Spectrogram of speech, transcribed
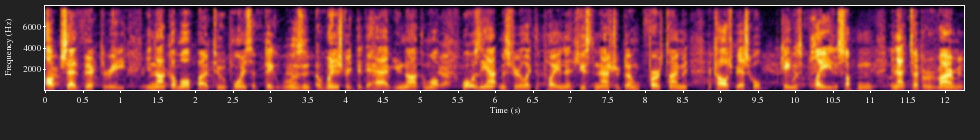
Upset victory. You knock them off by two points. A big losing, a winning streak that they have. You knock them off. What was the atmosphere like to play in the Houston Astrodome? First time a college basketball game was played in something in that type of environment.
